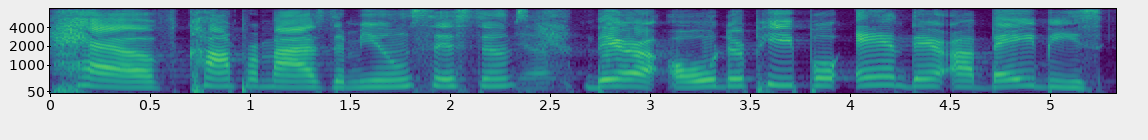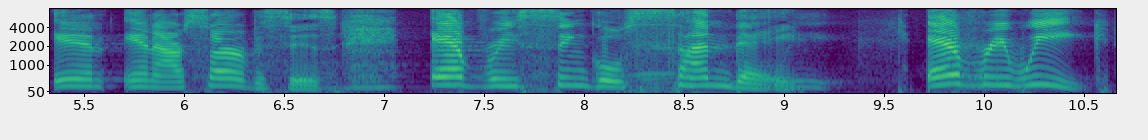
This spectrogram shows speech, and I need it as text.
have compromised immune systems Yep. there are older people and there are babies in in our services every single sunday Mm-hmm. week. every week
